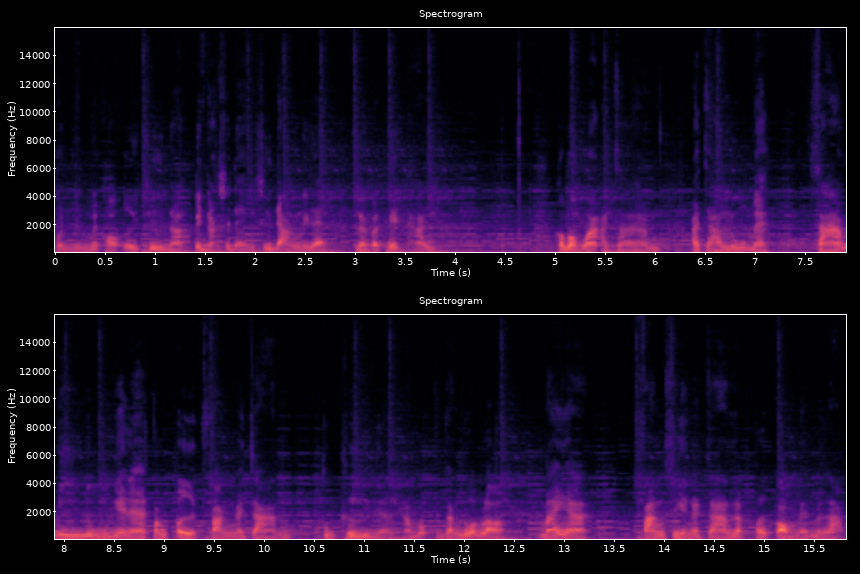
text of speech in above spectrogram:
คนหนึ่งไม่ขอเอ่ยชื่อนะ เป็นนักแสดงชื่อดังนี่แหละในประเทศไทยเขาบอกว่าอาจารย์อาจารย์รู้ไหมสามีหนูเนี่ยนะต้องเปิดฟังอาจารย์ ทุกคืนเลยถามว่าฟังดวงเหรอ ไม่อะ ฟังเสียงอาจารย์แล้วเพื่อกล่อมให้มันหลับ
